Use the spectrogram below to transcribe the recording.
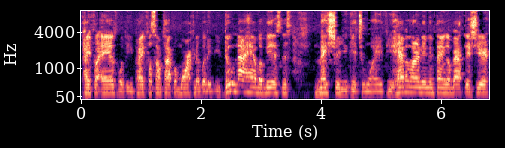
pay for ads, whether you pay for some type of marketing. But if you do not have a business, make sure you get you one. If you haven't learned anything about this year,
